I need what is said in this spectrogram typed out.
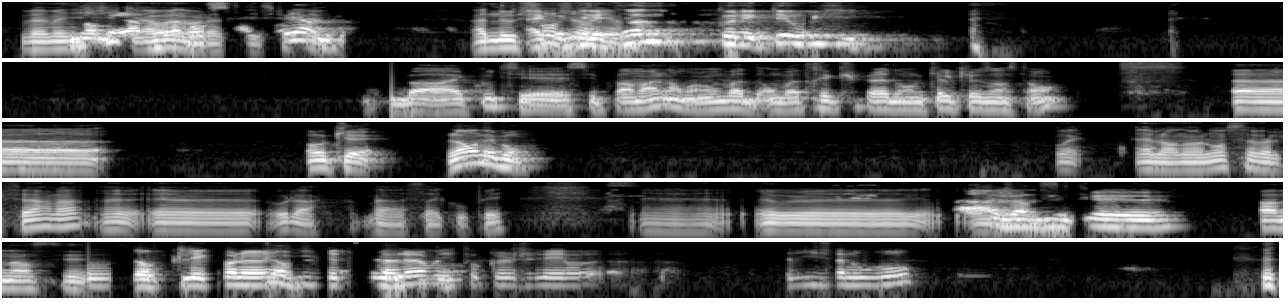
Bah, magnifique. ah ouais, c'est incroyable. À nos Avec le téléphone connecté au Wi-Fi. Bah écoute, c'est pas mal. Normalement, on va, on va te récupérer dans quelques instants. Euh, Ok, là on est bon. Ouais. Alors normalement ça va le faire là. oh là, bah ça a coupé. ah, j'ai dit que. Ah non, c'est. Donc les conneries de tout à l'heure, il faut que je les dise à nouveau.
